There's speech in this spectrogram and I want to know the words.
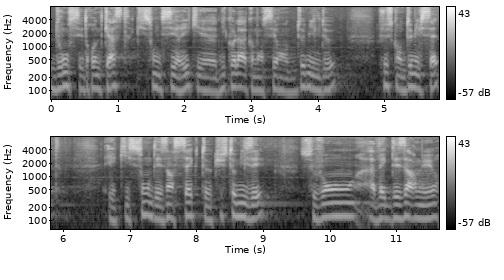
dont ces Dronecast, qui sont une série qui euh, Nicolas a commencé en 2002 jusqu'en 2007 et qui sont des insectes customisés, souvent avec des armures,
